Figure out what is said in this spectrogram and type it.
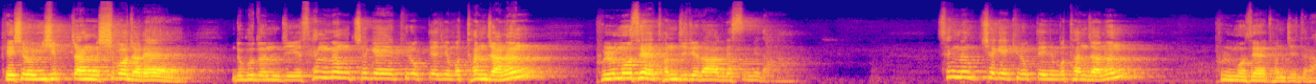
계시록 20장 15절에 누구든지 생명책에 기록되지 못한 자는 불못에 던지리라 그랬습니다. 생명책에 기록되지 못한 자는 불못에 던지더라.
